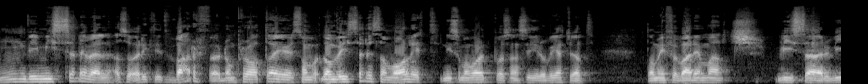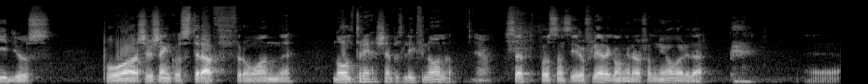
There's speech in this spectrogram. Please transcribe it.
Mm, vi missade väl alltså riktigt varför. De pratar ju som, de visade som vanligt, ni som har varit på San Siro vet ju att de inför varje match visar videos på Shevchenkos straff från 03, Champions League-finalen. Ja. Sett på San Siro flera gånger i alla fall när jag varit där. Eh,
